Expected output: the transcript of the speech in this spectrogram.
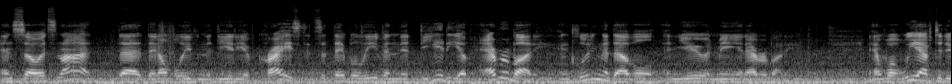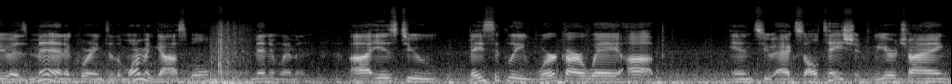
And so it's not that they don't believe in the deity of Christ, it's that they believe in the deity of everybody, including the devil and you and me and everybody. And what we have to do as men, according to the Mormon gospel, men and women, uh, is to basically work our way up into exaltation. We are trying,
